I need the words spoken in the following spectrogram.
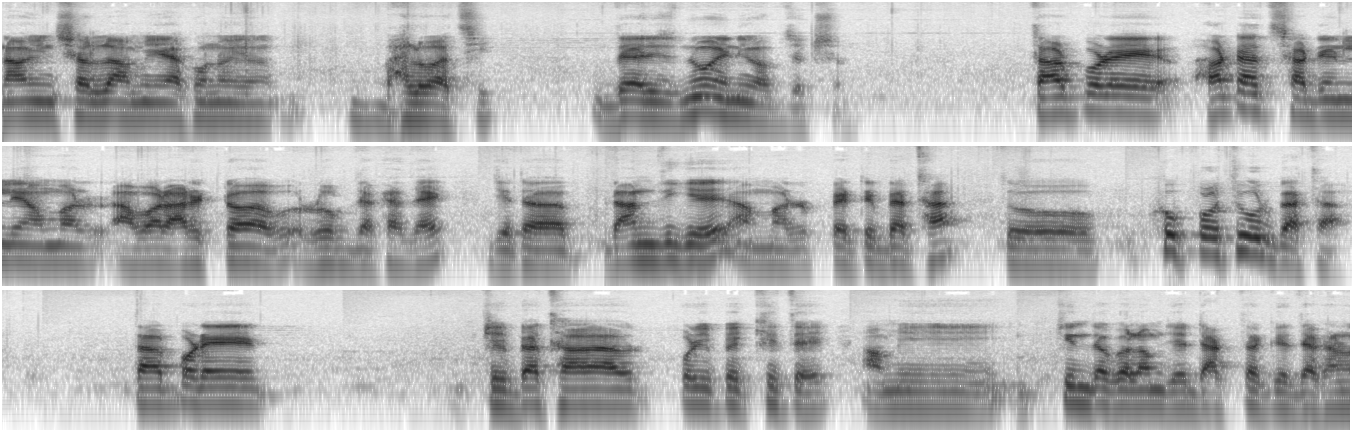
নাও ইনশাল্লাহ আমি এখনও ভালো আছি। There is no any objection তারপরে হঠাৎ সাডেনলি আমার আবার আরেকটা রোগ দেখা দেয়, যেটা ডান দিকে আমার পেটে ব্যথা। তো খুব প্রচুর ব্যথা। তারপরে যে ব্যথার পরিপ্রেক্ষিতে আমি চিন্তা করলাম যে ডাক্তারকে দেখানো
